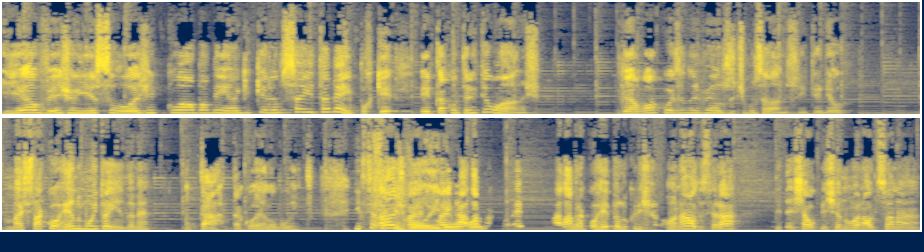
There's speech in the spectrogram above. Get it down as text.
E eu vejo isso hoje com o Aubameyang querendo sair também, porque ele tá com 31 anos ganhar alguma coisa nos meus últimos anos, entendeu? Mas tá correndo muito ainda, né? Tá, tá correndo muito. E será faz que vai, gol, vai, ele vai, é... lá pra correr, vai lá pra correr pelo Cristiano Ronaldo, será? E deixar o Cristiano Ronaldo só na.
